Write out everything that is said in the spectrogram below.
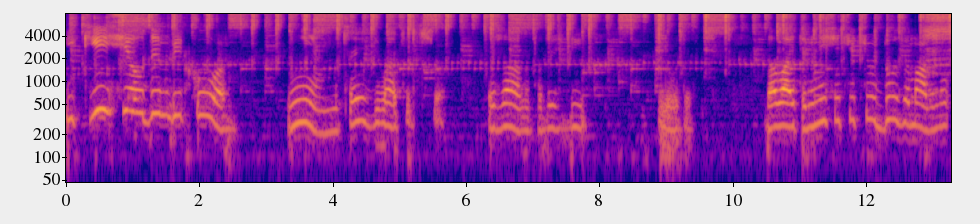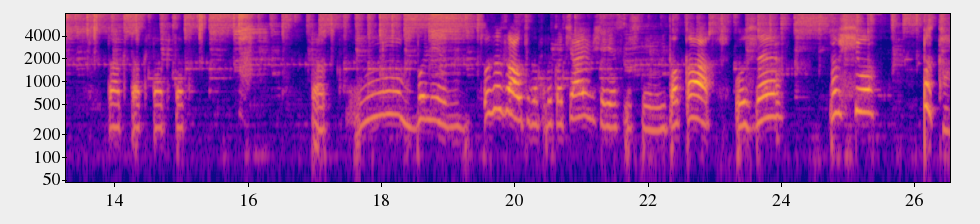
Який ще один бікон? Ні, ну це здівательство. Зараз, подожди. Люди. Давайте, мені ще чуть-чуть дуже мало. Ну, так, так, так, так. Так, ну, блин, уже завтра прокачаемся, если снимем. Пока уже, ну все, пока.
